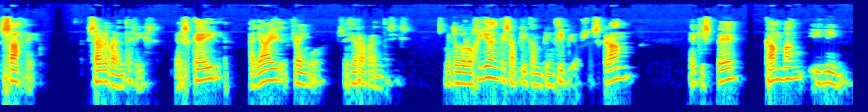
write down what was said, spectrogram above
SAFe, se abre paréntesis, Scaled Agile Framework, se cierra paréntesis, metodología en que se aplican principios Scrum, XP, Kanban y Lean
